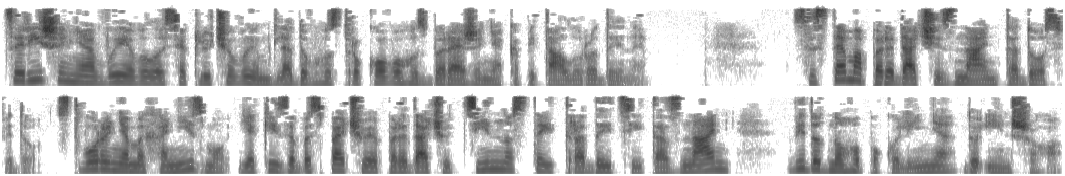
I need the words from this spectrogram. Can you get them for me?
Це рішення виявилося ключовим для довгострокового збереження капіталу родини. Система передачі знань та досвіду, створення механізму, який забезпечує передачу цінностей, традицій та знань від одного покоління до іншого.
